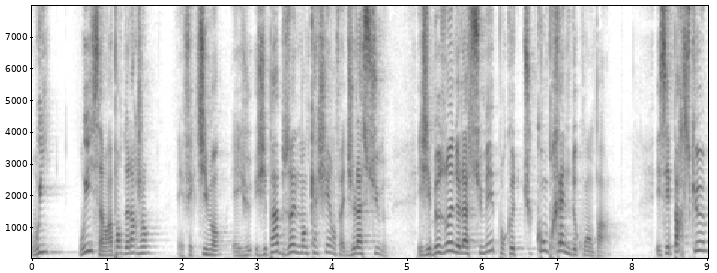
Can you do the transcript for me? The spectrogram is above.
Oui. Oui, ça me rapporte de l'argent. Effectivement. Et je n'ai pas besoin de m'en cacher en fait. Je l'assume. Et j'ai besoin de l'assumer pour que tu comprennes de quoi on parle. Et c'est parce que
